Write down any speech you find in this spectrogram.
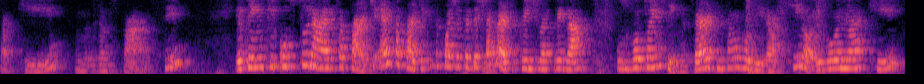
tá aqui o meu transpasse. Eu tenho que costurar essa parte. Essa parte aqui você pode até deixar aberta, porque a gente vai pregar os botõezinhos, certo? Então, eu vou virar aqui, ó, eu vou olhar aqui,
